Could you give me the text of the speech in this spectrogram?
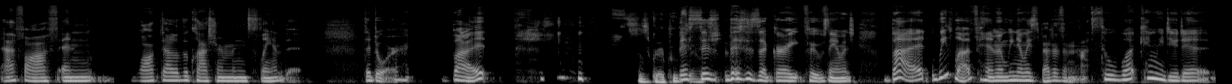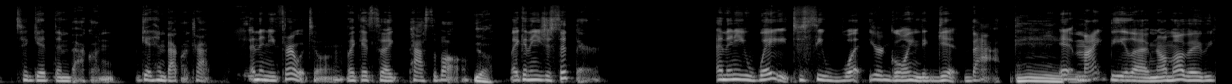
f off and walked out of the classroom and slammed it, the door. But This is great poop. this sandwich. is this is a great food sandwich. But we love him and we know he's better than that. So what can we do to to get them back on get him back on track? And then you throw it to him. Like it's like pass the ball. Yeah. Like and then you just sit there. And then you wait to see what you're going to get back. Mm. It might be like, no, my baby.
